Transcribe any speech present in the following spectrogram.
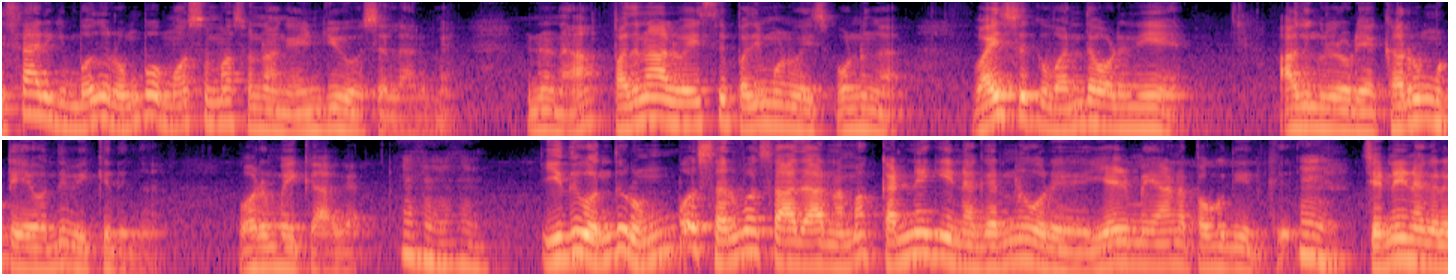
விசாரிக்கும் போது ரொம்ப மோசமாக சொன்னாங்க என்ஜிஓஸ் எல்லாருமே. என்னென்னா பதினாலு வயசு பதிமூணு வயசு பொண்ணுங்க. வயசுக்கு வந்த உடனே அதுங்களுடைய கருமுட்டையை வந்து விற்குதுங்க வறுமைக்காக. இது வந்து ரொம்ப சர்வசாதாரணமாக கண்ணகி நகர்னு ஒரு ஏழ்மையான பகுதி இருக்குது சென்னை நகர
